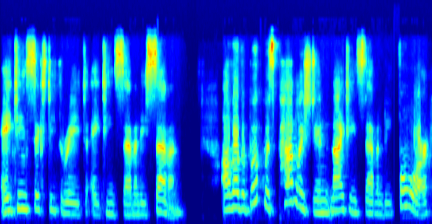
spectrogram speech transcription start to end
1863 to 1877. Although the book was published in 1974,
